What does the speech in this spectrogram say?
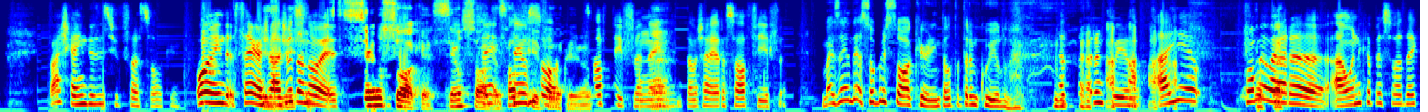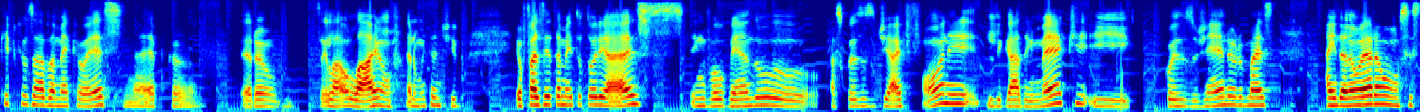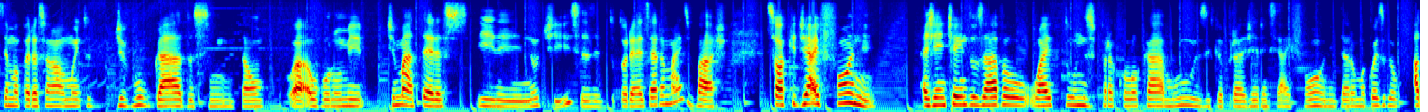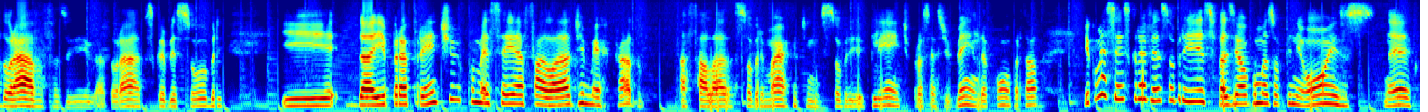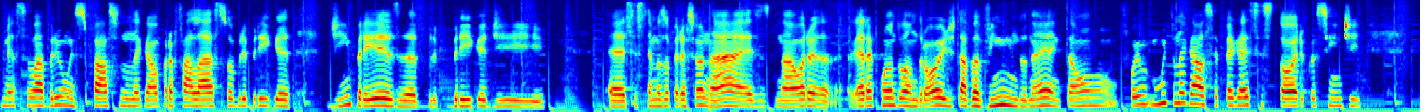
Eu acho que ainda existe FIFA Soccer. Ou ainda, Sérgio, existe ajuda nós. Sem o soccer, sem o soccer, sem, só sem FIFA. Soccer, só FIFA, né? É. Então já era só FIFA. Mas ainda é sobre soccer, então tá tranquilo. Tá, tá tranquilo. Aí eu, como eu era a única pessoa da equipe que usava macOS, na época era, sei lá, o Lion, era muito antigo. Eu fazia também tutoriais envolvendo as coisas de iPhone ligado em Mac e coisas do gênero, mas ainda não era um sistema operacional muito divulgado, assim, então o volume de matérias e notícias e tutoriais era mais baixo. Só que de iPhone, a gente ainda usava o iTunes para colocar música, para gerenciar iPhone, então era uma coisa que eu adorava fazer, adorava escrever sobre. E daí para frente comecei a falar de mercado a falar sobre marketing, sobre cliente, processo de venda, compra e tal. E comecei a escrever sobre isso, fazia algumas opiniões, né? Começou a abrir um espaço legal para falar sobre briga de empresa, briga de é, sistemas operacionais. Na hora era quando o Android estava vindo, né? Então foi muito legal você pegar esse histórico assim de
